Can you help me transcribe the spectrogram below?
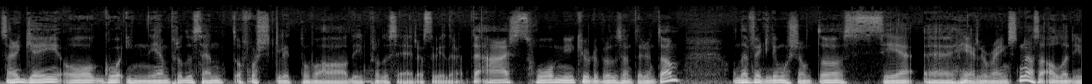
så er det gøy å gå inn i en produsent og forske litt på hva de produserer osv. Det er så mye kule produsenter rundt om. Og det er veldig morsomt å se uh, hele rangen, altså alle de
